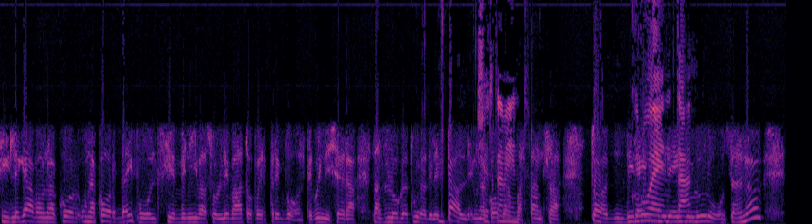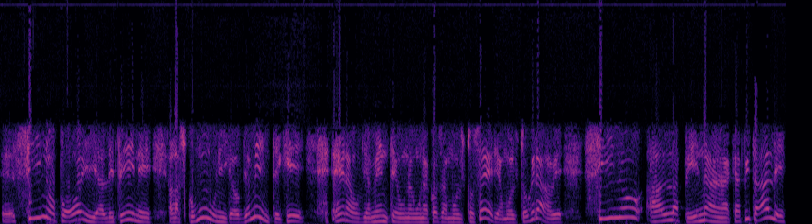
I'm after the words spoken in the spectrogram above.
si legava una, cor- una, corda ai polsi e veniva sollevato per tre volte, quindi c'era la slogatura delle spalle, una Certamente. cosa abbastanza no, direi, direi, dolorosa, no? eh, sino poi alle pene, alla scomunica ovviamente, che era ovviamente una, una cosa molto seria, molto grave, sino alla pena capitale capitale,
